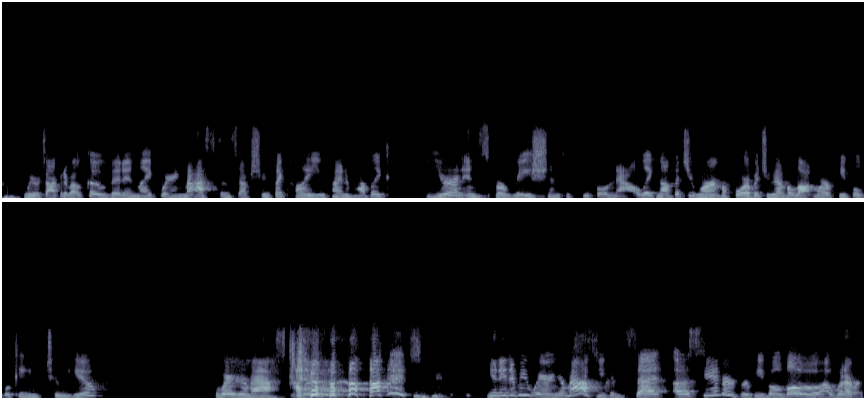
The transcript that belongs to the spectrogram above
we were talking about COVID and like wearing masks and stuff. She was like, Kelly, you kind of have like you're an inspiration to people now. Like not that you weren't before, but you have a lot more people looking to you. Wear your mask. you need to be wearing your mask. You can set a standard for people, blah, blah, blah, whatever.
